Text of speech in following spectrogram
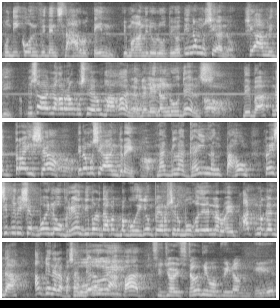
kundi confidence na harutin yung mga niluluto nyo. Tingnan mo si ano, si Amity. Yung sa nakaraang kusnerong bakal, naglagay ng noodles. Di ba? Nag-try siya. Tingnan mo si Andre, naglagay ng tahong. Recipe ni Chef Boy Logre yun, di mo na dapat baguhin yun, pero sinubukan nilang laruin at maganda ang kinalabasan. Ganun Uy! dapat. Si George to, di mo binanggit.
